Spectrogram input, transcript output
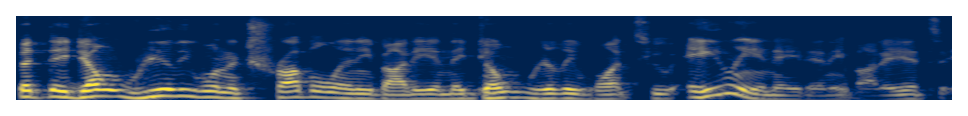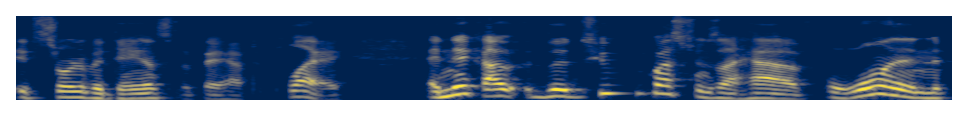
But they don't really want to trouble anybody, and they don't really want to alienate anybody. It's it's sort of a dance that they have to play. And Nick, I, the two questions I have: one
